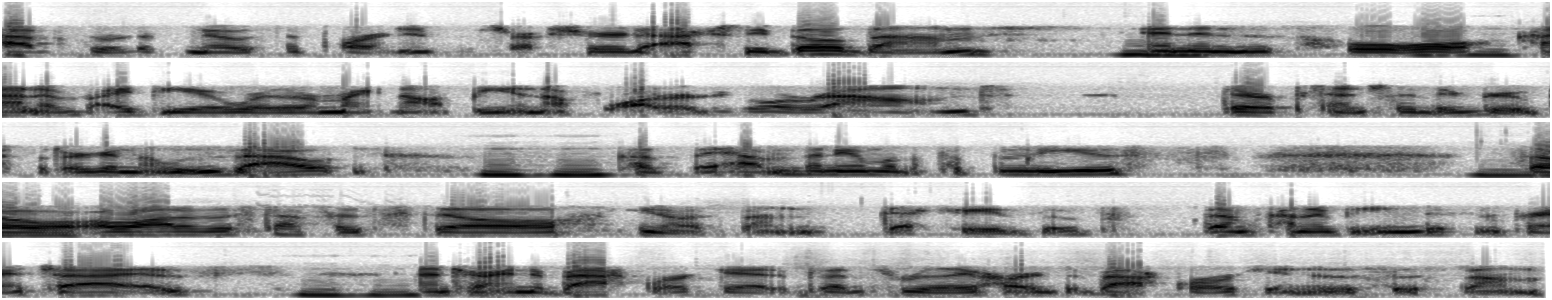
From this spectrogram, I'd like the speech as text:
have sort of no support and infrastructure to actually build them. Mm-hmm. And in this whole mm-hmm. kind of idea where there might not be enough water to go around, there are potentially the groups that are going to lose out because mm-hmm. they haven't been able to put them to use. Mm-hmm. So a lot of the stuff is still, you know, it's been decades of them kind of being disenfranchised mm-hmm. and trying to backwork it, but it's really hard to backwork into the system.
